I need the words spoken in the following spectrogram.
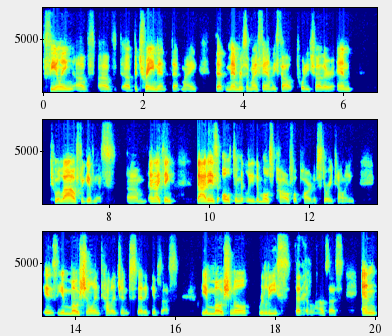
feeling of of uh, betrayment that my that members of my family felt toward each other and to allow forgiveness. Um, and I think that is ultimately the most powerful part of storytelling is the emotional intelligence that it gives us, the emotional release that allows us, and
